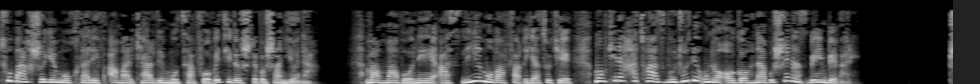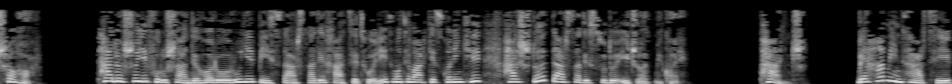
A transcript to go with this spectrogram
تو بخشای مختلف عملکرد متفاوتی داشته باشن یا نه و موانع اصلی موفقیت رو که ممکنه حتی از وجود اونا آگاه نباشین از بین ببرین. چهار تلاشای فروشنده ها رو روی 20 درصد خط تولید متمرکز کنین که 80 درصد سود ایجاد می‌کنه. 5. به همین ترتیب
